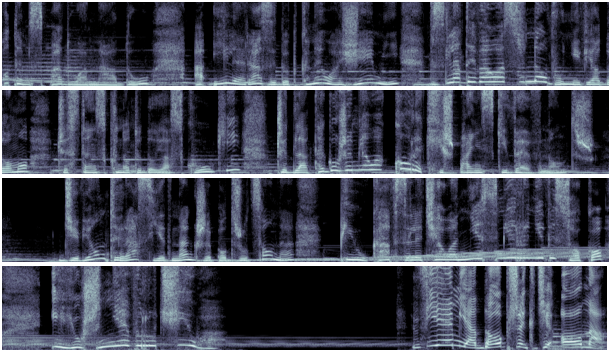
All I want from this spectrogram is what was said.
Potem spadła na dół, a ile razy dotknęła ziemi, wzlatywała znowu nie wiadomo, czy z tęsknoty do jaskółki, czy dlatego, że miała korek hiszpański wewnątrz. Dziewiąty raz jednakże podrzucona, piłka wzleciała niezmiernie wysoko i już nie wróciła. Wiem ja dobrze, gdzie ona.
